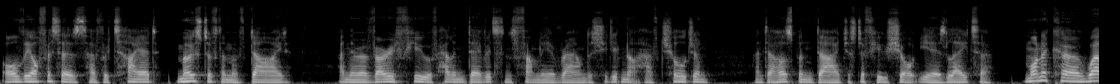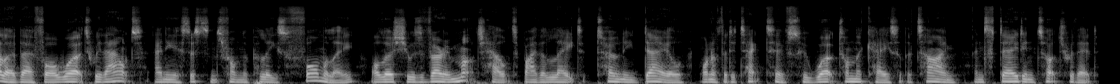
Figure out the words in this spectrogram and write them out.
all the officers have retired, most of them have died, and there are very few of Helen Davidson's family around as she did not have children, and her husband died just a few short years later. Monica Weller therefore worked without any assistance from the police formally, although she was very much helped by the late Tony Dale, one of the detectives who worked on the case at the time and stayed in touch with it,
